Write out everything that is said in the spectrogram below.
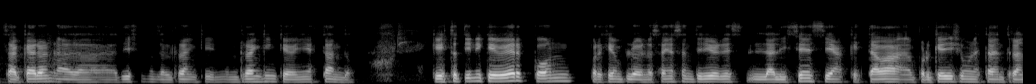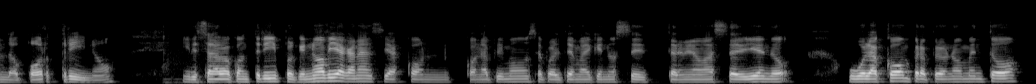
sacaron a Digimon del ranking, un ranking que venía estando. que esto tiene que ver con, por ejemplo, en los años anteriores, la licencia que estaba, ¿por qué Digimon estaba entrando? Por Tri, ¿no? Ingresaba con Tri porque no había ganancias con, con la Primonce por el tema de que no se terminaba cediendo. Hubo la compra, pero no aumentó.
